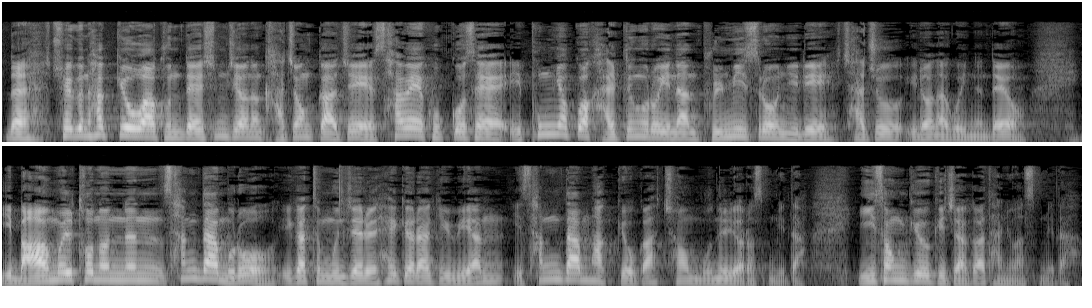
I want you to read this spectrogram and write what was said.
네, 최근 학교와 군대, 심지어는 가정까지 사회 곳곳에 이 폭력과 갈등으로 인한 불미스러운 일이 자주 일어나고 있는데요. 이 마음을 터놓는 상담으로 이 같은 문제를 해결하기 위한 이 상담 학교가 처음 문을 열었습니다. 이성규 기자가 다녀왔습니다.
